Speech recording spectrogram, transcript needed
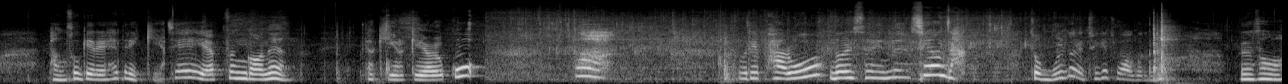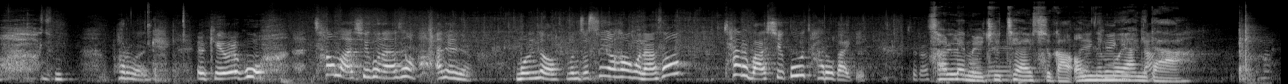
방 소개를 해드릴게요. 제일 예쁜 거는 여기 이렇게 열고 와 우리 바로 놀수 있는 수영장. 저 물놀이 되게 좋아하거든요. 그래서 좀 바로 이렇게 이렇게 열고 차 마시고 나서 아니 아니요 먼저 먼저 수영하고 나서 차를 마시고 자러 가기. 설렘을 주체할 수가 네, 없는 그 얘기입니다. 모양이다.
